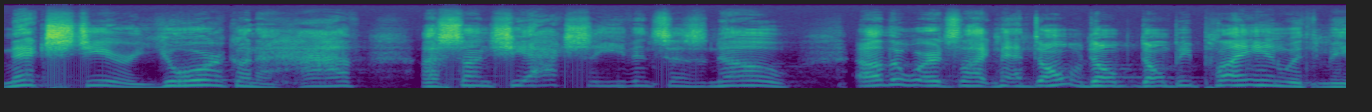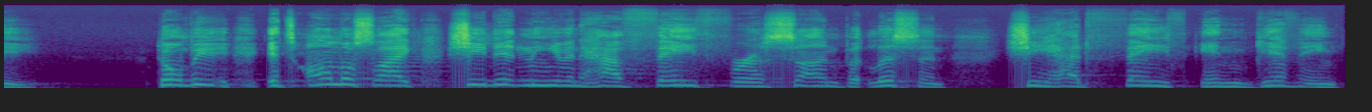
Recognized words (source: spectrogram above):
next year you're going to have a son she actually even says no in other words like man don't don't don't be playing with me don't be, it's almost like she didn't even have faith for a son, but listen, she had faith in giving,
